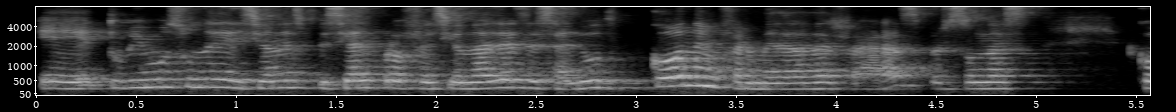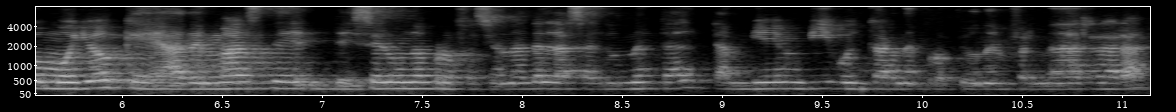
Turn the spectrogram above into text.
eh, tuvimos una edición especial profesionales de salud con enfermedades raras, personas como yo que además de, ser una profesional de la salud mental, también vivo en carne propia una enfermedad rara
